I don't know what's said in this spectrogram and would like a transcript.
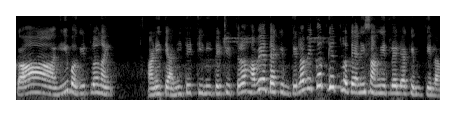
काही बघितलं नाही. आणि त्यांनी ते तिने ते चित्र हव्या त्या किमतीला विकत घेतलं त्यांनी सांगितलेल्या किमतीला.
